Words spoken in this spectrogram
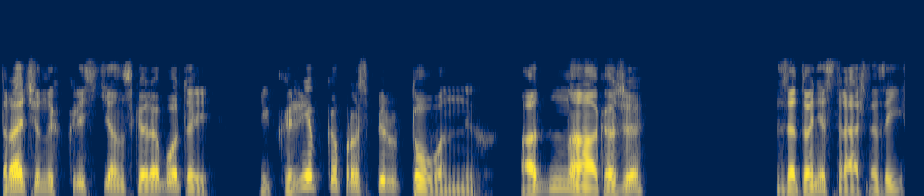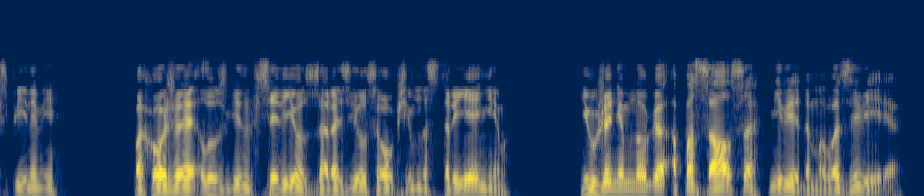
траченных крестьянской работой и крепко проспиртованных. Однако же... Зато не страшно за их спинами. Похоже, Лузгин всерьез заразился общим настроением и уже немного опасался неведомого зверя.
